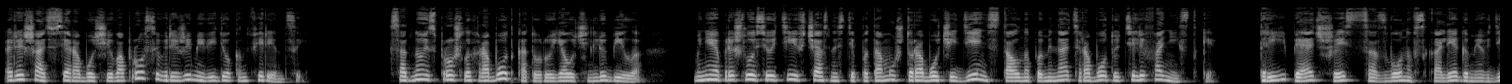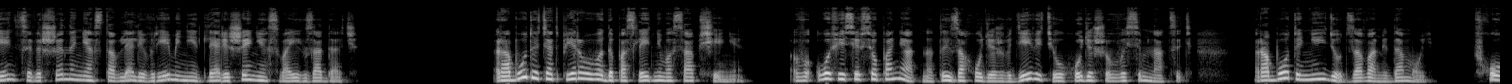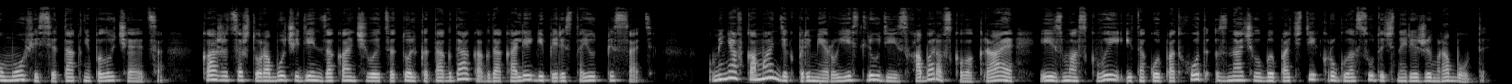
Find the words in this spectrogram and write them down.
решать все рабочие вопросы в режиме видеоконференций. С одной из прошлых работ, которую я очень любила, мне пришлось уйти, в частности, потому что рабочий день стал напоминать работу телефонистки. Три, пять, шесть созвонов с коллегами в день совершенно не оставляли времени для решения своих задач. Работать от первого до последнего сообщения. В офисе все понятно, ты заходишь в девять и уходишь в восемнадцать. Работа не идет за вами домой. В хоум-офисе так не получается. Кажется, что рабочий день заканчивается только тогда, когда коллеги перестают писать. У меня в команде, к примеру, есть люди из Хабаровского края и из Москвы, и такой подход значил бы почти круглосуточный режим работы.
